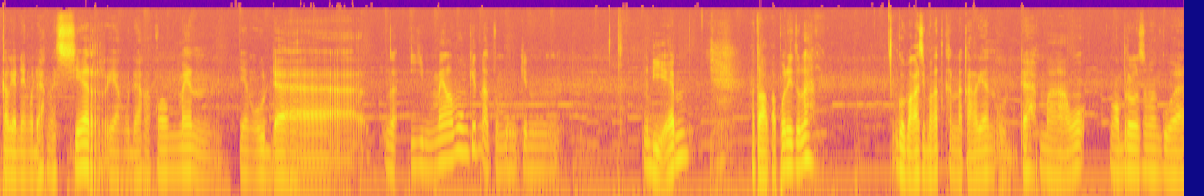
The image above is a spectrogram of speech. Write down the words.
kalian yang udah nge-share yang udah nge-komen yang udah nge-email mungkin atau mungkin nge-DM atau apa pun itulah. Gue makasih banget karena kalian udah mau ngobrol sama gue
